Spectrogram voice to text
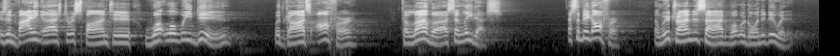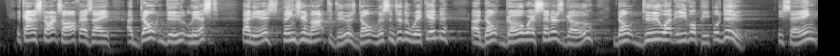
is inviting us to respond to what will we do with God's offer to love us and lead us. That's a big offer, and we're trying to decide what we're going to do with it. It kind of starts off as a, a don't do list. That is, things you're not to do is don't listen to the wicked, uh, don't go where sinners go, don't do what evil people do. He's saying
